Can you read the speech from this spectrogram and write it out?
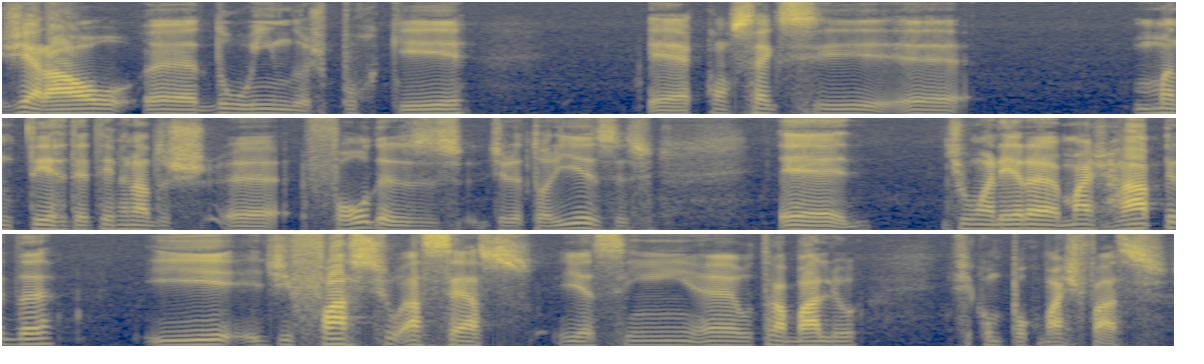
geral é, do Windows, porque é, consegue-se é, manter determinados é, folders, diretorias, de maneira mais rápida e de fácil acesso, e assim o trabalho fica um pouco mais fácil.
